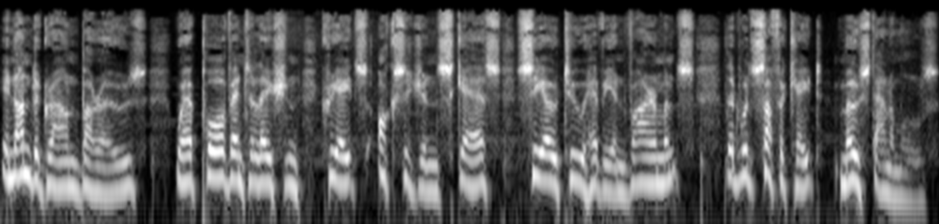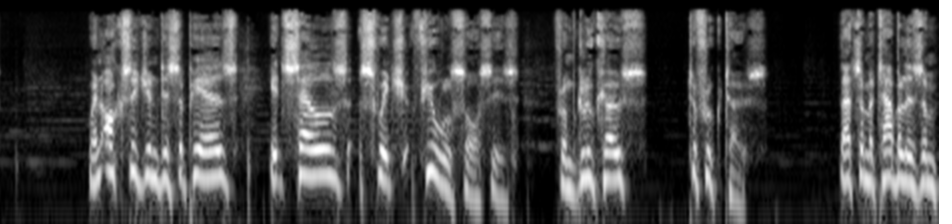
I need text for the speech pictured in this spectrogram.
in underground burrows where poor ventilation creates oxygen-scarce, CO2-heavy environments that would suffocate most animals. When oxygen disappears, its cells switch fuel sources from glucose to fructose. That's a metabolism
